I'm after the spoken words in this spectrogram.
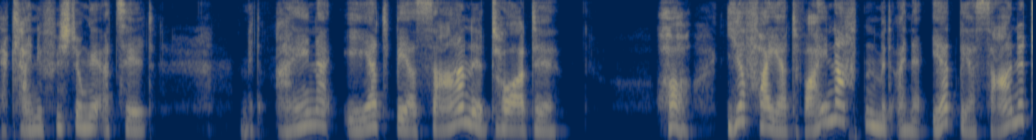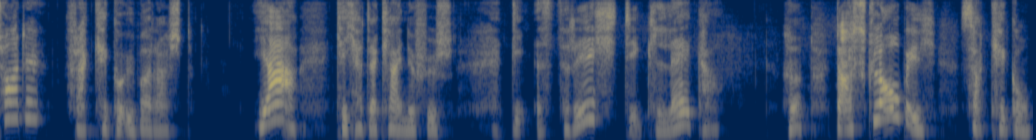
Der kleine Fischjunge erzählt, mit einer Erdbeersahnetorte. Ho, ihr feiert Weihnachten mit einer Erdbeersahnetorte? fragt Keko überrascht. Ja, kichert der kleine Fisch. Die ist richtig lecker. Das glaube ich, sagt Keko.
